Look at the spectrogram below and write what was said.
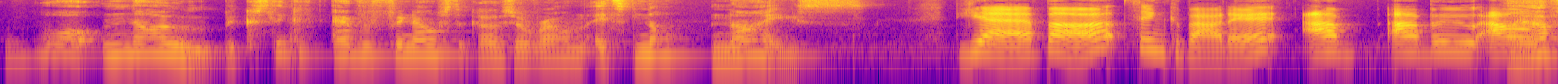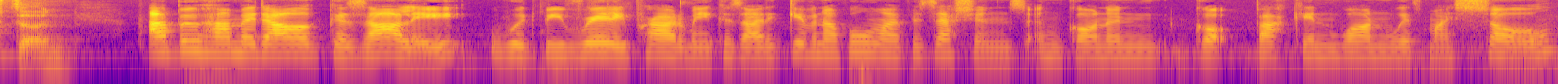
What? No, because think of everything else that goes around. It's not nice. Yeah, but think about it. Ab- Abu I al have done. Abu Hamid al Ghazali would be really proud of me because I'd have given up all my possessions and gone and got back in one with my soul.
